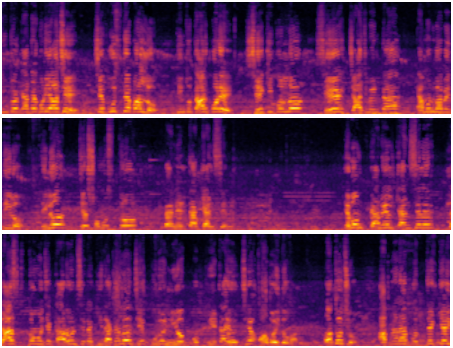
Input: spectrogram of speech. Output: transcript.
দুটো ক্যাটাগরি আছে, সে বুঝতে পারল, কিন্তু তারপরে সে কি করল? সে জাজমেন্টটা এমনভাবে দিল দিল যে সমস্ত প্যানেলটা ক্যান্সেল এবং প্যানেল ক্যান্সেলের লাস্টতম যে কারণ সেটা কি দেখাল? যে পুরো নিয়োগ প্রক্রিয়াটাই হচ্ছে অবৈধভাবে। অথচ আপনারা প্রত্যেককেই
